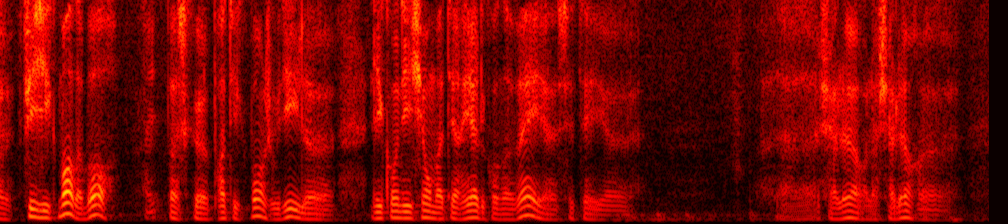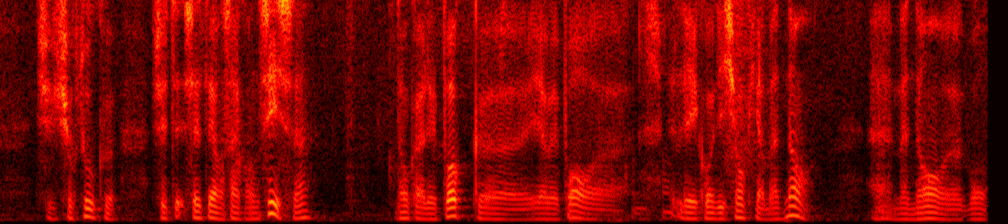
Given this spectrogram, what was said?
Euh, physiquement d'abord, parce que pratiquement, je vous dis, les conditions matérielles qu'on avait, euh, c'était euh, la chaleur, la chaleur, surtout que c'était en 56, hein. donc à l'époque, il n'y avait pas les conditions qu'il y a maintenant. Hein. Maintenant, bon,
